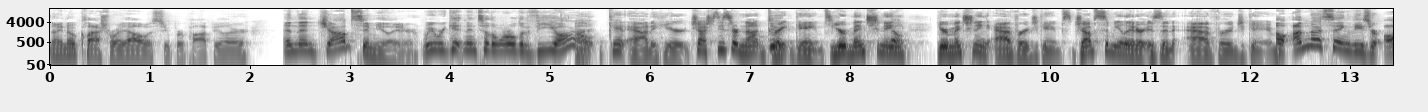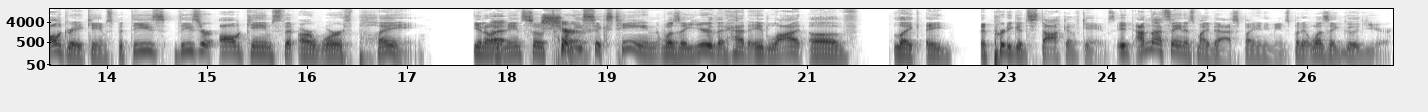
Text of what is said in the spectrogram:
I know Clash Royale was super popular. And then Job Simulator. We were getting into the world of VR. Oh, get out of here, Josh! These are not Dude. great games. You're mentioning No. You're mentioning average games. Job Simulator is an average game. Oh, I'm not saying these are all great games, but these these are all games that are worth playing. You know what I Uh, mean? So sure. 2016 was a year that had a lot of like a a pretty good stock of games. It, I'm not saying it's my best by any means, but it was a good year.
